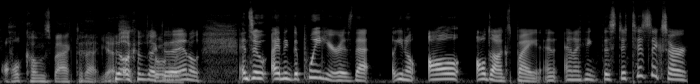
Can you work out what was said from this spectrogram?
all comes back to that. Yes. It all comes back to totally. the animal. And so I think the point here is that, you know, all all dogs bite. And and I think the statistics are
